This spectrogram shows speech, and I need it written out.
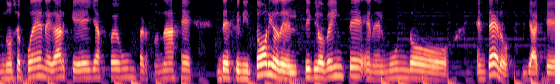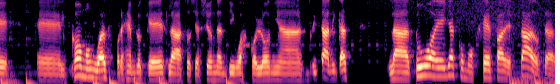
no se puede negar que ella fue un personaje definitorio del siglo XX en el mundo entero, ya que el Commonwealth, por ejemplo, que es la Asociación de Antiguas Colonias Británicas, la tuvo a ella como jefa de Estado, o sea,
